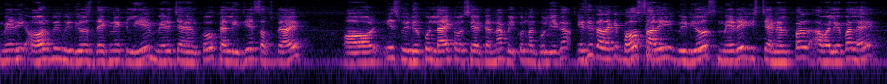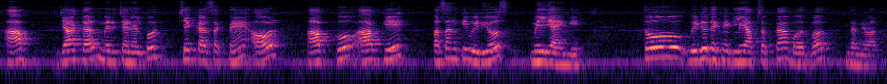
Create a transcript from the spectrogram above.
मेरी और भी वीडियोस देखने के लिए मेरे चैनल को कर लीजिए सब्सक्राइब और इस वीडियो को लाइक और शेयर करना बिल्कुल मत भूलिएगा। इसी तरह की बहुत सारी वीडियोस मेरे इस चैनल पर अवेलेबल है। आप जाकर मेरे चैनल को चेक कर सकते हैं और आपको आपके पसंद की वीडियोस मिल जाएँगी। तो वीडियो देखने के लिए आप सबका बहुत बहुत धन्यवाद।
